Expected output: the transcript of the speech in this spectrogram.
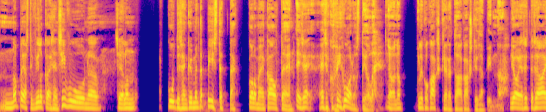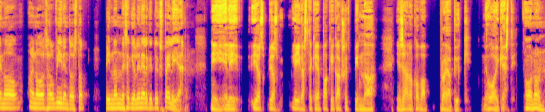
nopeasti vilkaisen sivuun, äh, siellä on 60 pistettä kolmeen kauteen. Ei se, ei se kovin huonosti ole. Joo, no oliko kaksi kertaa 20 pinnaa? Joo, ja sitten se ainoa, ainoa se on 15 pinnan, niin sekin oli 41 peliä. Niin, eli jos, jos liikas tekee pakki 20 pinnaa, niin sehän on kova projapykki. No oikeasti. On, on.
